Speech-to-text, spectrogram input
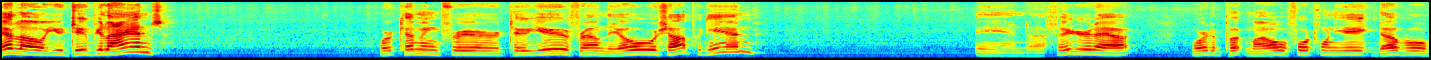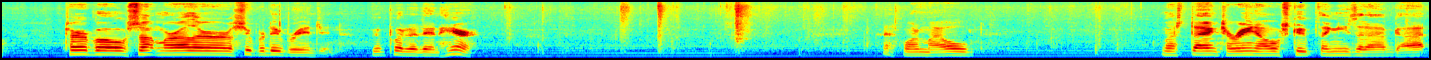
Hello, YouTube you lions. We're coming for to you from the old shop again. And I figured out where to put my old 428 double turbo something or other super duper engine. We'll put it in here. That's one of my old Mustang Torino scoop thingies that I've got.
